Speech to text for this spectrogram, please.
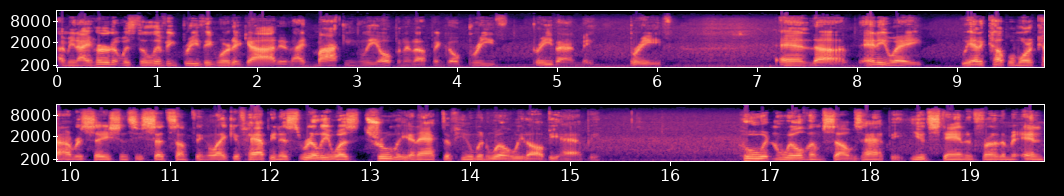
I mean, I heard it was the living, breathing Word of God, and I'd mockingly open it up and go, breathe, breathe on me, breathe. And uh, anyway, we had a couple more conversations. He said something like, if happiness really was truly an act of human will, we'd all be happy. Who wouldn't will themselves happy? You'd stand in front of them. And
